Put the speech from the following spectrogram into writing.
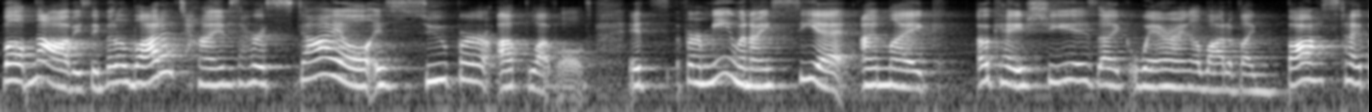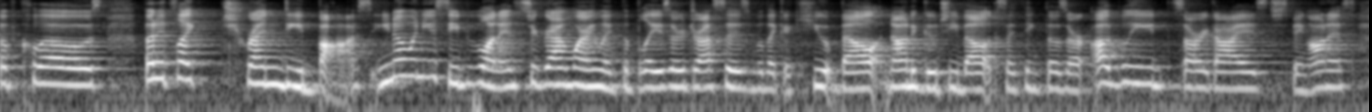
well, not obviously, but a lot of times her style is super up leveled. It's for me, when I see it, I'm like, okay, she is like wearing a lot of like boss type of clothes, but it's like trendy boss. You know, when you see people on Instagram wearing like the blazer dresses with like a cute belt, not a Gucci belt, because I think those are ugly. Sorry, guys, just being honest.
